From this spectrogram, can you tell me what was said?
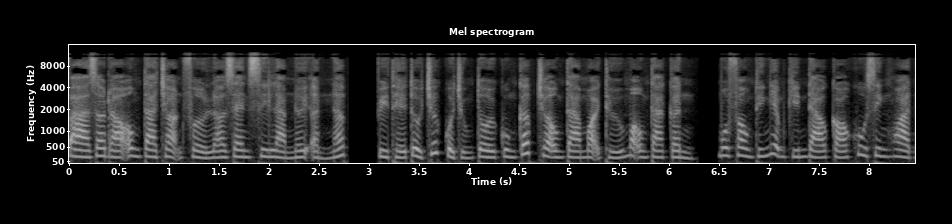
và do đó ông ta chọn Florency làm nơi ẩn nấp. Vì thế tổ chức của chúng tôi cung cấp cho ông ta mọi thứ mà ông ta cần, một phòng thí nghiệm kín đáo có khu sinh hoạt,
